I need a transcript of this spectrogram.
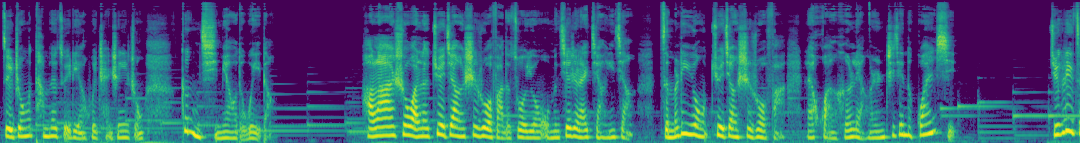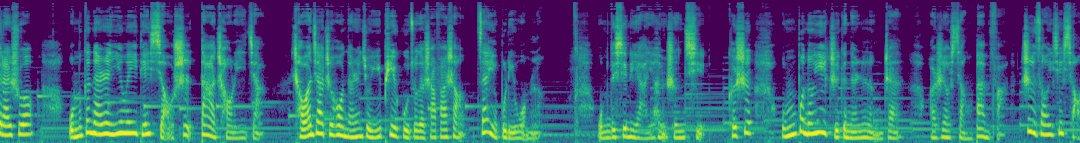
最终他们的嘴脸会产生一种更奇妙的味道。好啦，说完了倔强示弱法的作用，我们接着来讲一讲怎么利用倔强示弱法来缓和两个人之间的关系。举个例子来说，我们跟男人因为一点小事大吵了一架，吵完架之后，男人就一屁股坐在沙发上，再也不理我们了。我们的心里啊也很生气，可是我们不能一直跟男人冷战，而是要想办法制造一些小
